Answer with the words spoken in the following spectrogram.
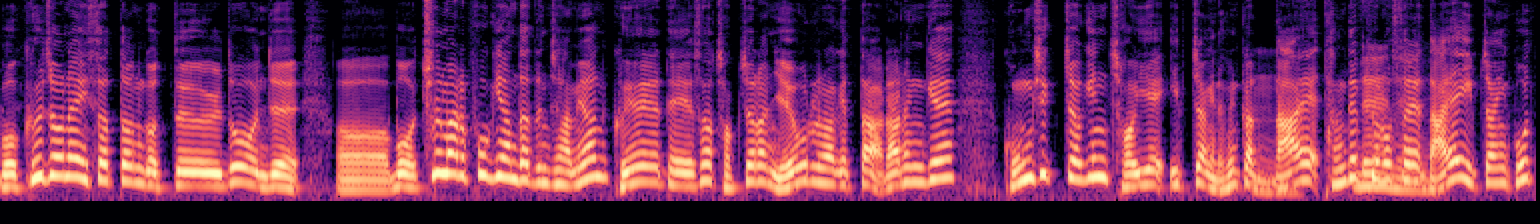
뭐 그 전에 있었던 것들도 이제 어 뭐 출마를 포기한다든지 하면 그에 대해서 적절한 예우를 하겠다라는 게 공식적인 저희의 입장이다. 그러니까 음. 나의 당 대표로서의 나의 입장이 곧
